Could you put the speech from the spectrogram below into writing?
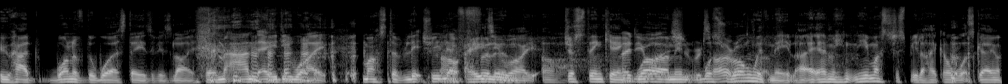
who had one of the worst days of his life. Him and AD White must have literally Oh, left AD Fulham White, oh. just thinking, AD well, White I mean, what's wrong with me? Like, I mean, he must just be like, oh, what's going on?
